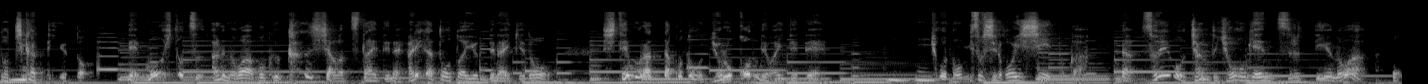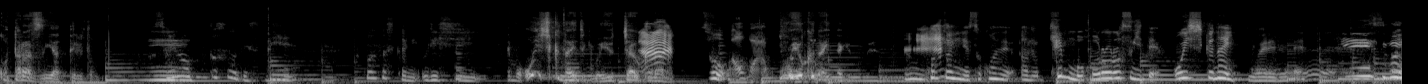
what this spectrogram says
どっちかっていうと。でもう一つあるのは僕感謝は伝えてない。ありがとうとは言ってないけどしてもらったことを喜んではいてて、今日のお味噌汁おいしいとかだそれをちゃんと表現するっていうのは怠らずにやってると思う。それは本当そうですね。そこは確かに嬉しい。でも美味しくない時も言っちゃうから。そう。もう良くないんだけどね。うん、本当にね、そこね、あの剣もほろろすぎて美味しくないって言われるね。えー、すごい。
